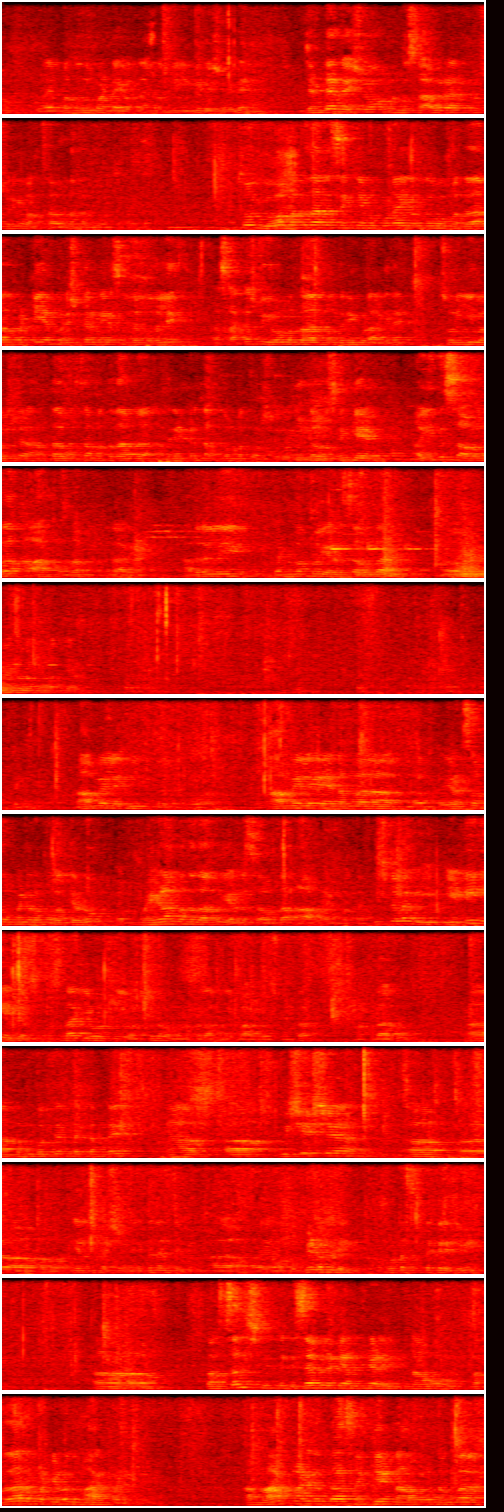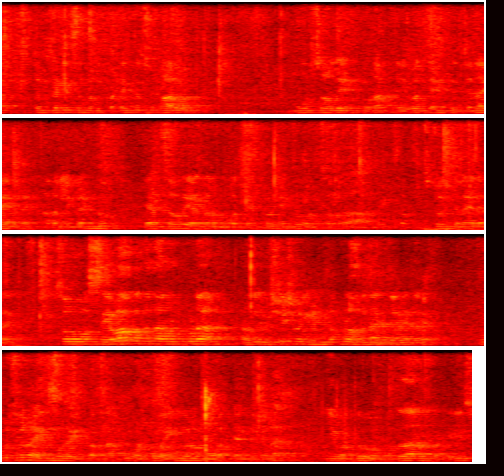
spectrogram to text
ಎಪ್ಪತ್ತೊಂದು ಪಾಯಿಂಟ್ ಐವತ್ನಾಲ್ಕರಷ್ಟು ಇ ಪಿ ಇದೆ. ಜೆಂಡರ್ ರೇಷಿಯೋ ಒಂದು ಸಾವಿರ ಪುರುಷರಿಗೆ ಒಂದು ಸಾವಿರದ ಹದಿಮೂರು ಜನ ಇದೆ. ಸೊ ಯುವ ಮತದಾರರ ಸಂಖ್ಯೆಯನ್ನು ಕೂಡ ಈ ಒಂದು ಮತದಾರರ ಪಟ್ಟಿಯ ಪರಿಷ್ಕರಣೆಯ ಸಂದರ್ಭದಲ್ಲಿ ಸಾಕಷ್ಟು ಯುವ ಮತದಾರರ ನೋಂದಣಿ ಕೂಡ ಆಗಿದೆ. ಸೊ ಈ ವರ್ಷ ಅಂತ ಹೊಸ ಮತದಾರರ ಹದಿನೆಂಟರಿಂದ ಹತ್ತೊಂಬತ್ತು ವರ್ಷದ ಇದ್ದವರ ಸಂಖ್ಯೆ ಐದು ಸಾವಿರದ ಆರುನೂರ ಹದಿನಾರು. ಅದರಲ್ಲಿ ಗಂಡು ಮಕ್ಕಳು ಎರಡು ಸಾವಿರದ ಒಂಬೈನೂರ ಮೂವತ್ತೆರಡು. ಆಮೇಲೆ ಈ ಚಿತ್ರದಲ್ಲಿ. ಆಮೇಲೆ ನಮ್ಮ ಎರಡು ಸಾವಿರದ ಒಂಬೈನೂರ ಮೂವತ್ತೆರಡು ಮಹಿಳಾ ಮತದಾರರು ಎರಡು ಸಾವಿರದ ಆರುನೂರ ಎಂಬತ್ತೈದು. ಇಷ್ಟೆಲ್ಲ ಏಯ್ಟೀನ್ ಏಜರ್ಸ್ ಹೊಸದಾಗಿ ಇವತ್ತು ಈ ವರ್ಷದ ಒಂದು ಮತದಾನದಲ್ಲಿ ಭಾಗವಹಿಸುವಂಥ ಮತದಾರರು. ನಮ್ಗೆ ಗೊತ್ತಿರತಕ್ಕಂತೆ ವಿಶೇಷ ಏನು ಸ್ಪೆಷಲ್ ಇದನ್ನಂತೀವಿ ಒಂದು ಪಿ ಡಬ್ಲ್ಯೂ ಡಿ ವೋಟರ್ಸ್ ಅಂತ ಕರಿತೀವಿ. ಪರ್ಸನ್ಸ್ ವಿತ್ ಡಿಸಬಿಲಿಟಿ ಅಂತ ಹೇಳಿ ನಾವು ಮತದಾರರ ಪಟ್ಟಿಯೊಳಗೆ ಮಾರ್ಕ್ ಮಾಡಿರ್ತೀವಿ ಆ ಮಾರ್ಕ್ ಮಾಡಿದಂತಹ ಸಂಖ್ಯೆ ನಾವು ನಮ್ಮ ಜಮಖಂಡಿಗೆ ಸಂಬಂಧಪಟ್ಟಂತೆ ಸುಮಾರು ಮೂರು ಸಾವಿರದ ಎಂಟುನೂರ ಐವತ್ತೆಂಟು ಜನ ಇದ್ದಾರೆ. ಅದರಲ್ಲಿ ಗಂಡು ಎರಡು ಸಾವಿರದ ಎರಡುನೂರ ಮೂವತ್ತೆಂಟು, ಹೆಣ್ಣು ಒಂದು ಸಾವಿರದ ಆರುನೂರ ಸಾವಿರ. ಇಷ್ಟೊಂದು ಜನ ಇದ್ದಾರೆ. ಸೊ ಸೇವಾ ಮತದಾರರು ಕೂಡ ಅದರಲ್ಲಿ ವಿಶೇಷವಾಗಿ ಹೆಣ್ಮಕ್ಳು ಹದಿನಾಲ್ಕು ಜನ ಇದ್ದಾರೆ. ಪುರುಷರು ಐದುನೂರ ಇಪ್ಪತ್ನಾಲ್ಕು, ಒಟ್ಟು ಐನೂರ ಮೂವತ್ತೆಂಟು ಜನ ಈ ಒಂದು ಮತದಾರರ ಪಟ್ಟಿಯಲ್ಲಿ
